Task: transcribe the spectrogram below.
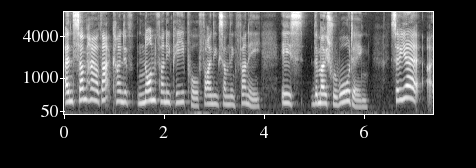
And somehow that kind of non-funny people finding something funny is the most rewarding. So yeah, I,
